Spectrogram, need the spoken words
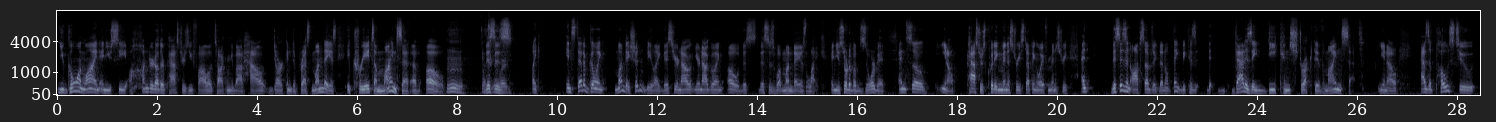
You go online and you see a hundred other pastors you follow talking about how dark and depressed Monday is. It creates a mindset of, oh, Mm, this is like instead of going Monday shouldn't be like this, you're now you're now going, oh, this this is what Monday is like, and you sort of absorb it. And so, you know, pastors quitting ministry, stepping away from ministry, and this isn't off subject, I don't think, because th- that is a deconstructive mindset, you know, as opposed to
